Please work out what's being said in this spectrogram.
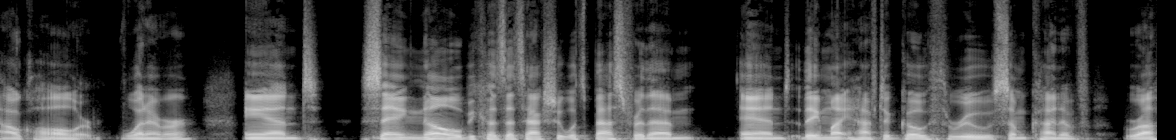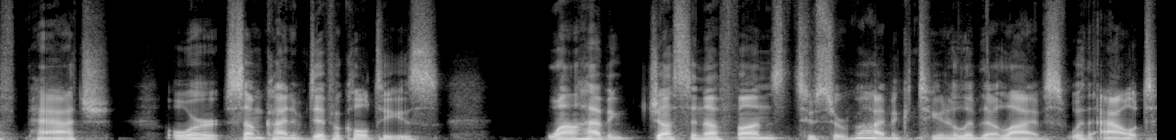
alcohol, or whatever, and saying no because that's actually what's best for them. And they might have to go through some kind of rough patch or some kind of difficulties while having just enough funds to survive and continue to live their lives without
